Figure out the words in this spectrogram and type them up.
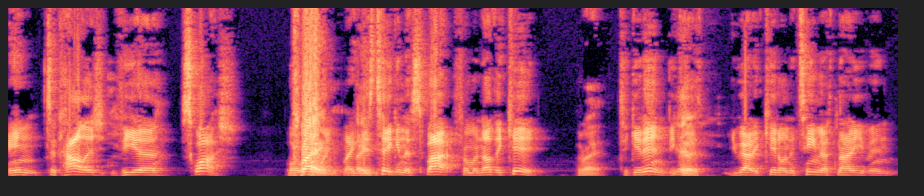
into college via squash? Or Right. rowing? Like, Like- it's taking a spot from another kid Right. to get in because you got a kid on the team that's not even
